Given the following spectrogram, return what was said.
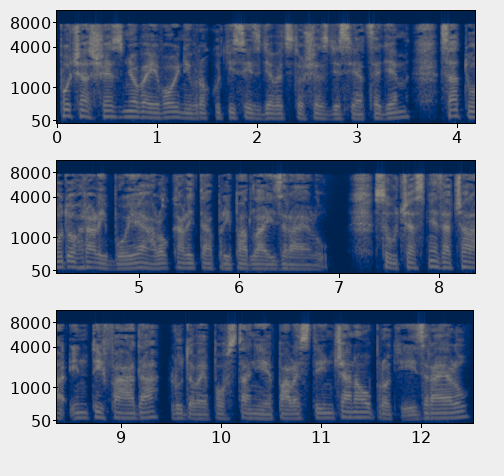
Počas šesťdňovej vojny v roku 1967 sa tu odohrali boje a lokalita pripadla Izraelu. Súčasne začala intifáda, ľudové povstanie palestínčanov proti Izraelu,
